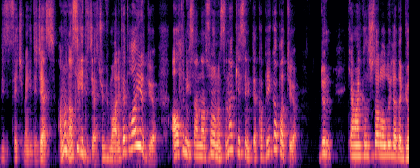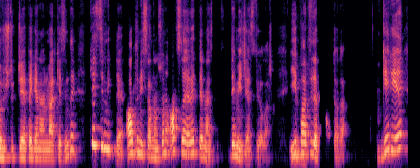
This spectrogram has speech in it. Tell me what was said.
biz seçime gideceğiz. Ama nasıl gideceğiz? Çünkü muhalefet hayır diyor. 6 Nisan'dan sonrasına kesinlikle kapıyı kapatıyor. Dün Kemal Kılıçdaroğlu'yla da görüştük CHP Genel Merkezi'nde. Kesinlikle 6 Nisan'dan sonra asla evet demez demeyeceğiz diyorlar. İyi Parti de bu noktada. Geriye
